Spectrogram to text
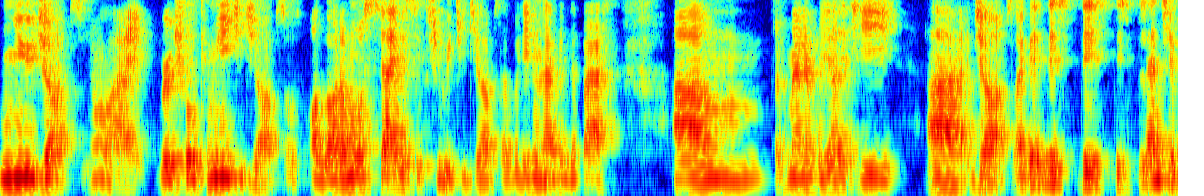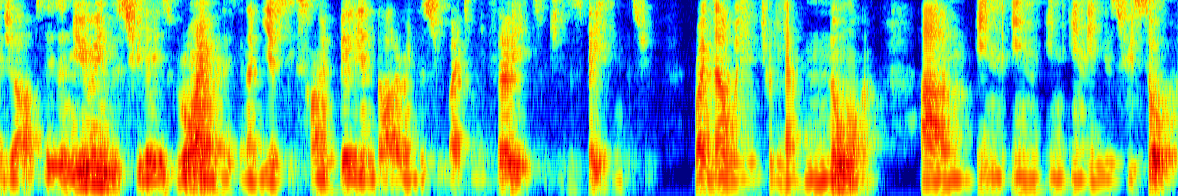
new jobs, you know, like virtual community jobs, or a lot of more cybersecurity jobs that we didn't have in the past um, augmented reality uh, jobs. Like there's, there's, there's plenty of jobs. There's a new industry that is growing that is going to be a $600 billion industry by 2030, which is the space industry. Right now, we literally have no one um, in, in, in, in the industry. So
